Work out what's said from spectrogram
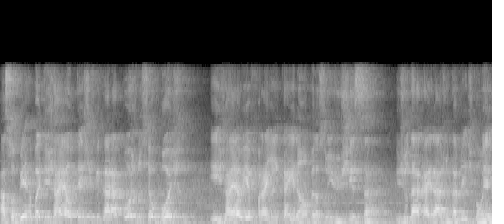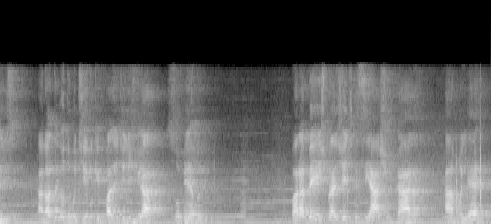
A soberba de Israel testificará, pois, no seu rosto, e Israel e Efraim cairão pela sua injustiça, e Judá cairá juntamente com eles. Anota aí outro motivo que faz a gente desviar: soberba. Parabéns para a gente que se acha o cara, a mulher.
